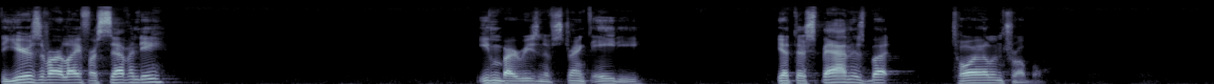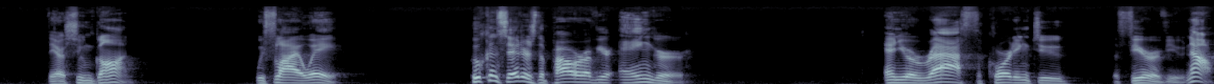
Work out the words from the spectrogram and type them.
The years of our life are 70, even by reason of strength, 80. Yet their span is but toil and trouble. They are soon gone we fly away. Who considers the power of your anger and your wrath according to the fear of you? Now,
